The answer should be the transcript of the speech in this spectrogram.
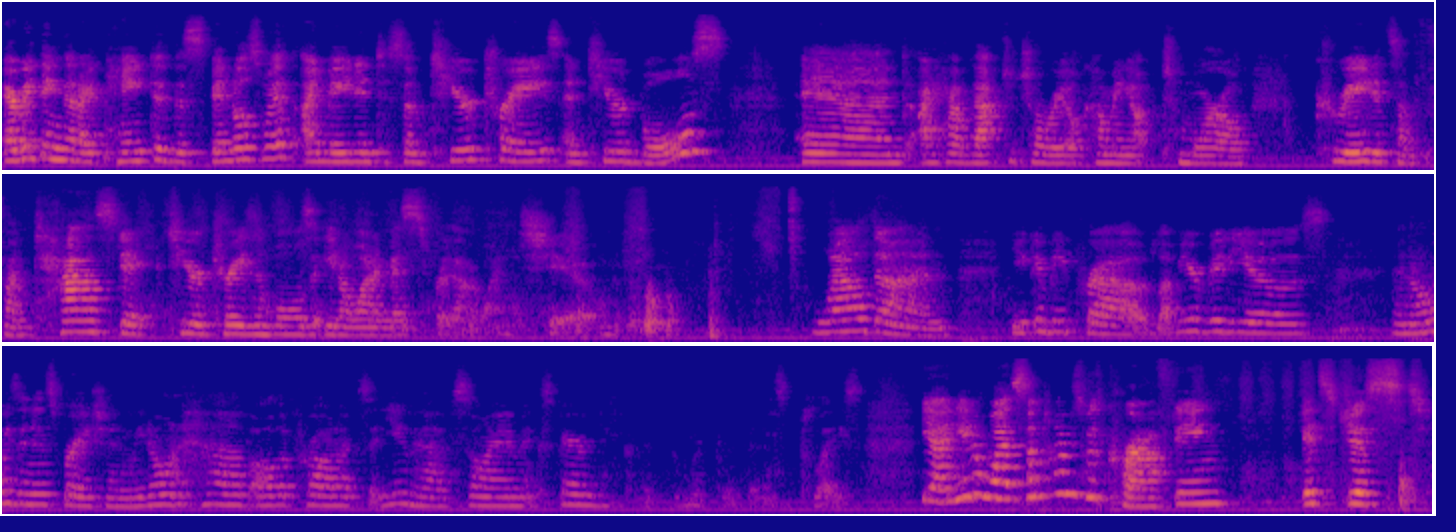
everything that I painted the spindles with, I made into some tiered trays and tiered bowls. And I have that tutorial coming up tomorrow. Created some fantastic tiered trays and bowls that you don't want to miss for that one too. Well done. You can be proud. Love your videos and always an inspiration. We don't have all the products that you have, so I am experimenting with this place. Yeah, and you know what? Sometimes with crafting, it's just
